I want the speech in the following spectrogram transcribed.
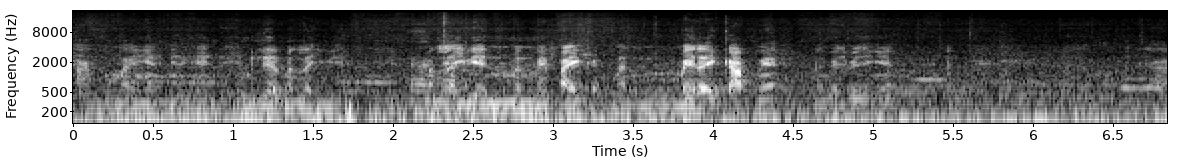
ผักลงมาเนี่ยเนี่ยให้ให้มันเลือดมันไหลเวียน มันไหลเวียนมันไม่ไปกับมันไม่ไหลกลับไง มันก็จะเป็นอย่างเงี้ยยาหมองทา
